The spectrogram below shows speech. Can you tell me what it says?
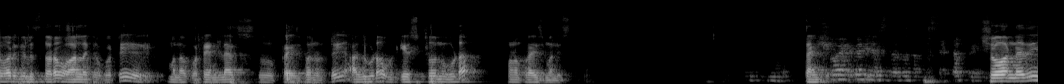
ఎవరు గెలుస్తారో వాళ్ళకి ఒకటి మన ఒక టెన్ ల్యాక్స్ ప్రైజ్ మనీ ఉంటాయి. అది కూడా ఒక గెస్ట్తో కూడా మనం ప్రైజ్ మనీ ఇస్తాం. థ్యాంక్ యూ షో అనేది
